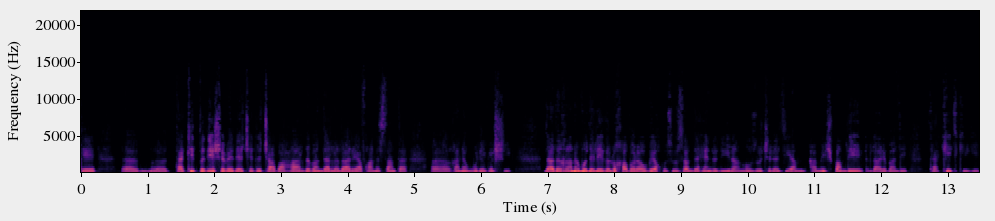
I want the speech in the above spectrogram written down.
کې تاکید په دې شوې ده چې د چابهار د بندر لارې افغانستان ته غنم ولېګل شي دا د غنمو د لېګلو خبره او بیا خصوصا د هند او د ایران موضوع چې راځي همیش پم دې لارې باندې تاکید کیږي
